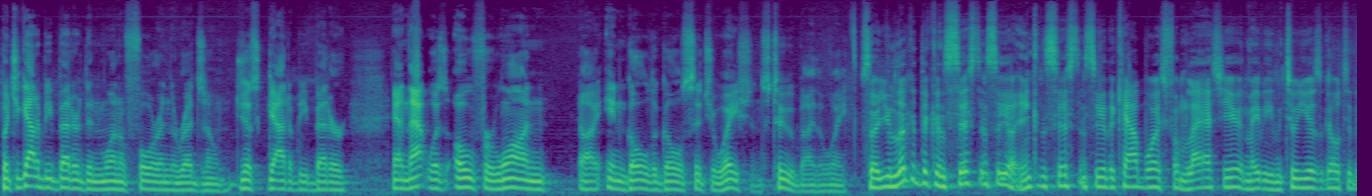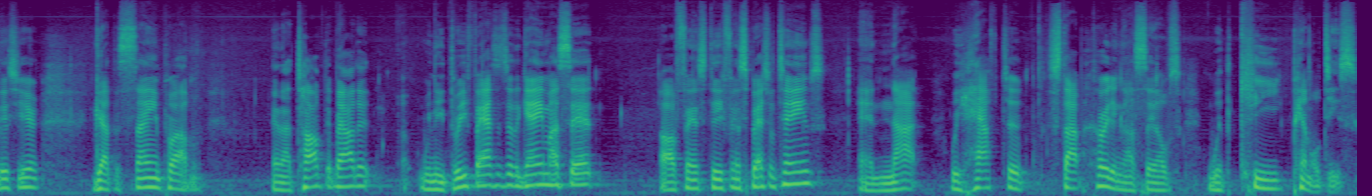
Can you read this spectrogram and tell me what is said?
but you got to be better than one of four in the red zone. Just got to be better, and that was 0 for one uh, in goal to goal situations too. By the way. So you look at the consistency or inconsistency of the Cowboys from last year and maybe even two years ago to this year, got the same problem. And I talked about it. We need three facets of the game, I said offense, defense, special teams, and not, we have to stop hurting ourselves with key penalties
